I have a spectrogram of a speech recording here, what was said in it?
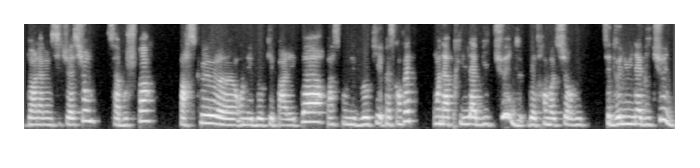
dans la même situation. Ça bouge pas parce que on est bloqué par les peurs, parce qu'on est bloqué, parce qu'en fait, on a pris l'habitude d'être en mode survie. C'est devenu une habitude.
